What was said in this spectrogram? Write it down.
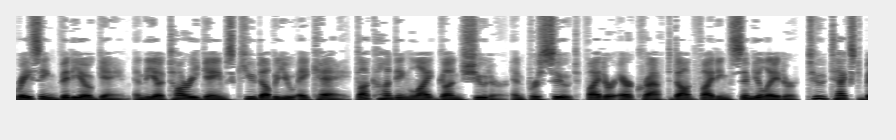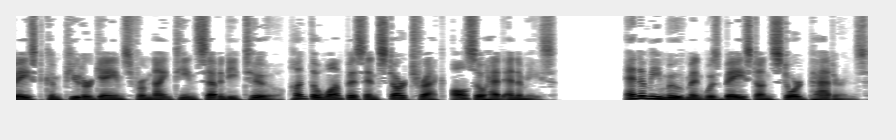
racing video game and the Atari Games QWAK duck hunting light gun shooter and Pursuit fighter aircraft dogfighting simulator, two text-based computer games from 1972. Hunt the Wumpus and Star Trek also had enemies. Enemy movement was based on stored patterns.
